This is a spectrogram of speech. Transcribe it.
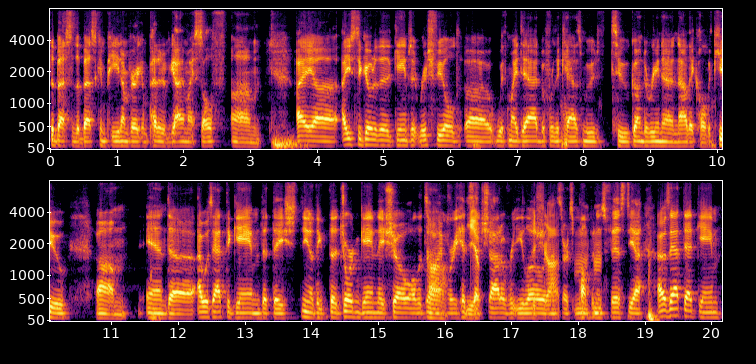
the best of the best compete. I'm a very competitive guy myself. Um, I uh, I used to go to the games at Richfield uh, with my dad before the Cavs moved to Gund Arena, and now they call the Q. Um, and uh, I was at the game that they, you know, the, the Jordan game they show all the time oh, where he hits yep. that shot over Ehlo and starts pumping mm-hmm. his fist. Yeah, I was at that game.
